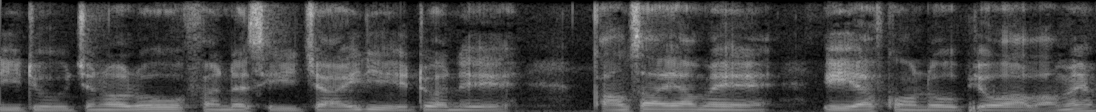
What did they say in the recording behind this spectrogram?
နီးတူကျွန်တော်တို့ဖန်တစီဂျာကြီးတွေအတွက်လည်းခေါင်းစားရမယ့် AF ကွန်လို့ပြောရပါမယ်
